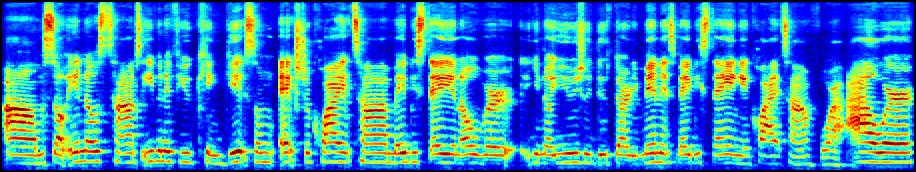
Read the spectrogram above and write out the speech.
Um, so in those times, even if you can get some extra quiet time, maybe staying over, you know, you usually do 30 minutes, maybe staying in quiet time for an hour,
